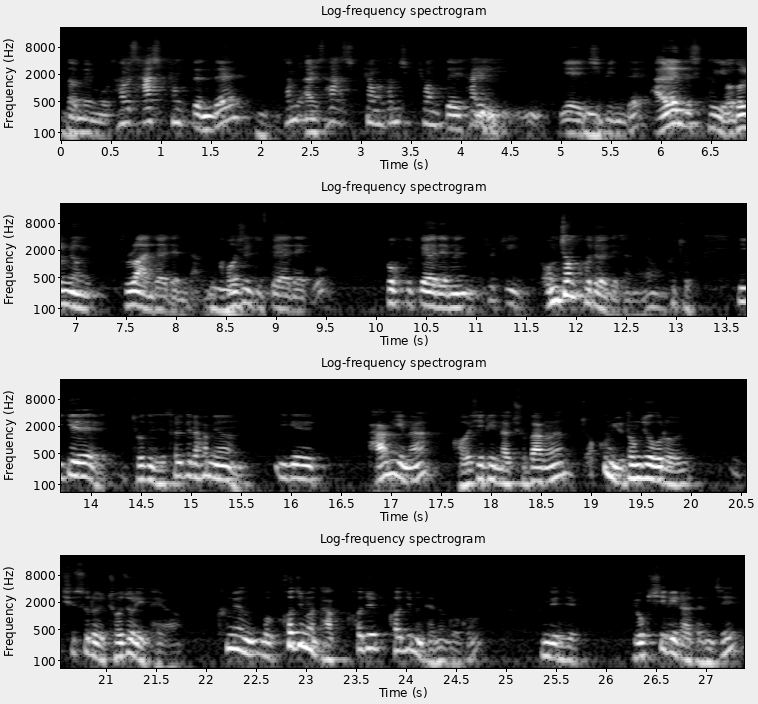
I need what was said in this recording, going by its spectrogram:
그다음에 뭐 40평대인데 삼- 아니 40평, 30평대 사이의 집인데 아일랜드 식탁에 8명이 둘러 앉아야 된다. 근데 음. 거실도 빼야 되고 부엌도 빼야 되면 솔직히 엄청 커져야 되잖아요. 그렇죠. 이게 저도 이제 설계를 하면 이게 방이나 거실이나 주방은 조금 유동적으로 치수를 조절이 돼요. 크면 뭐 커지면 다 커지, 커지면 되는 거고. 근데 이제 욕실이라든지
